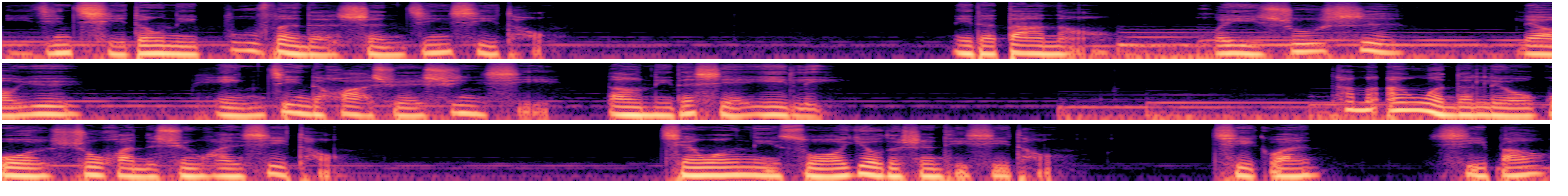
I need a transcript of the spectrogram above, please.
已经启动你部分的神经系统。你的大脑会以舒适、疗愈、平静的化学讯息到你的血液里，它们安稳的流过舒缓的循环系统，前往你所有的身体系统、器官、细胞。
